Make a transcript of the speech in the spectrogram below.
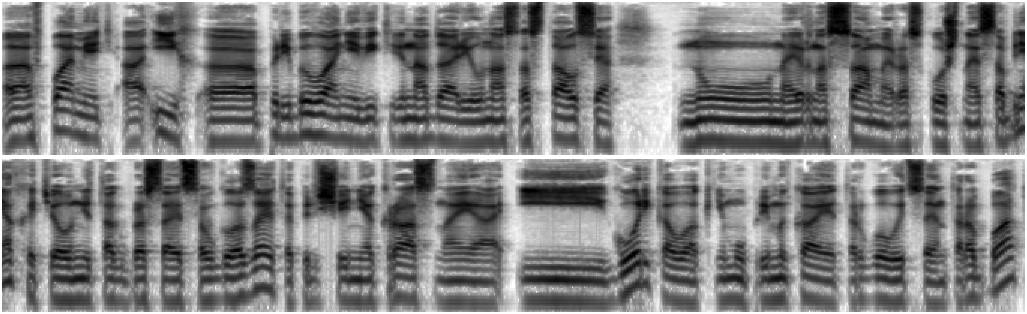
Э, в память о их э, пребывании в Екатеринодаре у нас остался ну, наверное, самый роскошный особняк, хотя он не так бросается в глаза, это пересечение Красная и Горького, к нему примыкает торговый центр Аббат.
